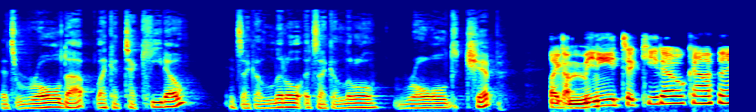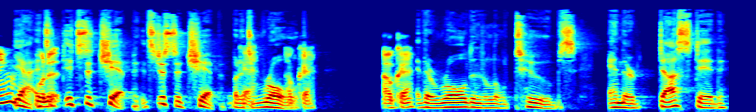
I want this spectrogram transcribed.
that's rolled up like a taquito. It's like a little, it's like a little rolled chip. Like a mini taquito kind of thing. Yeah, it's a, it's a chip. It's just a chip, but it's rolled. Okay. Okay. And they're rolled into little tubes and they're dusted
